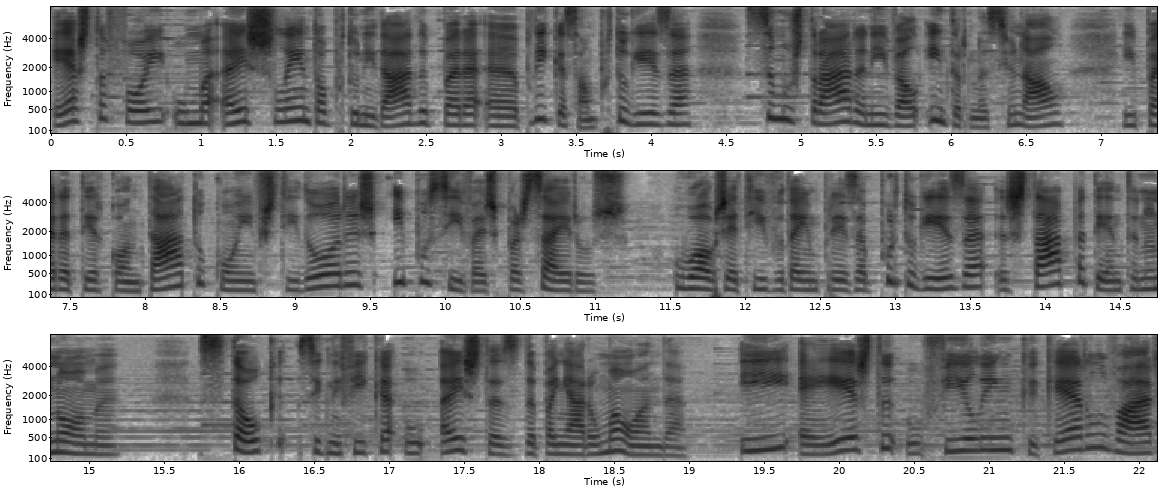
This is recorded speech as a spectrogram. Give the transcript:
esta foi uma excelente oportunidade para a aplicação portuguesa se mostrar a nível internacional e para ter contato com investidores e possíveis parceiros. O objetivo da empresa portuguesa está patente no nome. Stoke significa o êxtase de apanhar uma onda. E é este o feeling que quer levar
